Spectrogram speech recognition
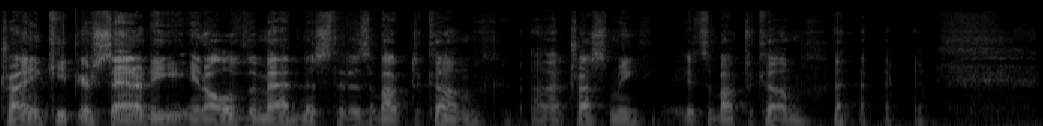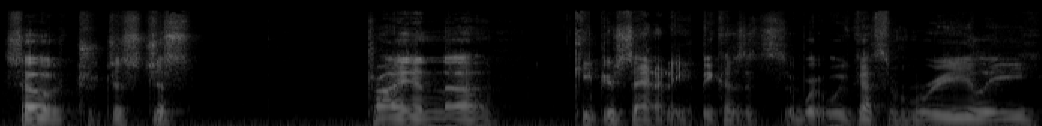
Try and keep your sanity in all of the madness that is about to come. Uh, trust me, it's about to come. so just just try and uh, keep your sanity because it's we've got some really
